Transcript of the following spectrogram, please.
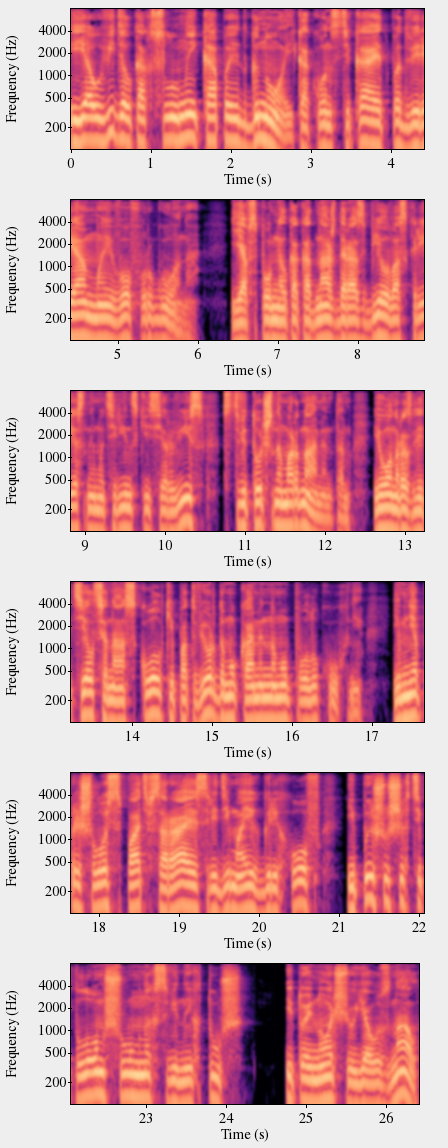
и я увидел, как с луны капает гной, как он стекает по дверям моего фургона. Я вспомнил, как однажды разбил воскресный материнский сервиз с цветочным орнаментом, и он разлетелся на осколки по твердому каменному полу кухни. И мне пришлось спать в сарае среди моих грехов и пышущих теплом шумных свиных туш. И той ночью я узнал,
